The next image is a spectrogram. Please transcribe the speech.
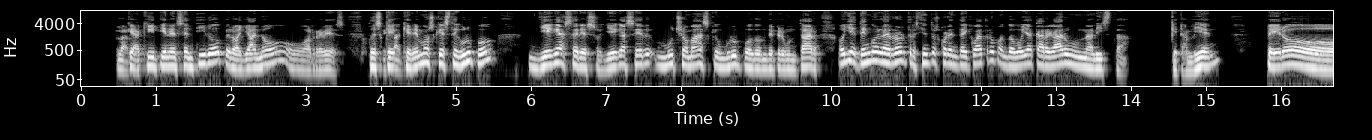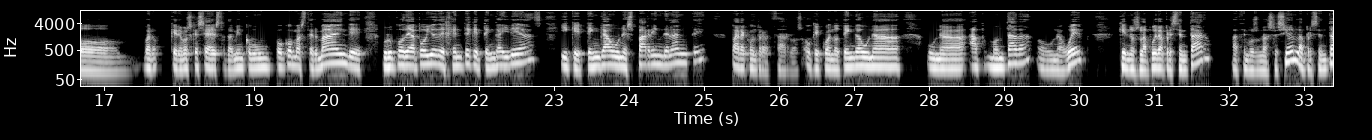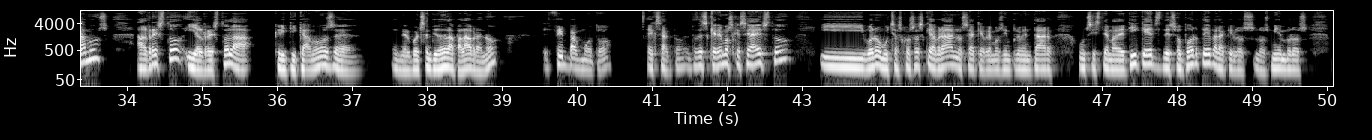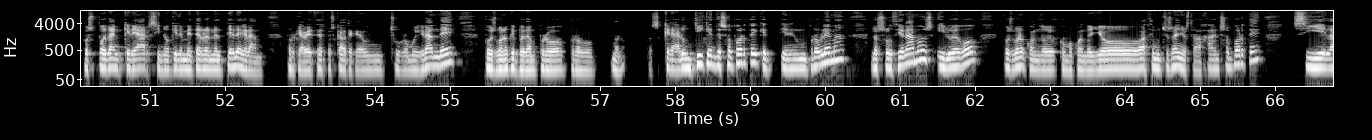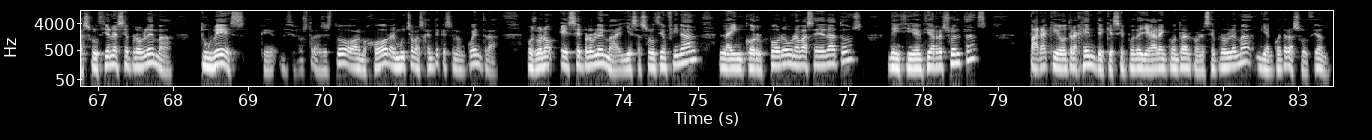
Que aquí tienen sentido, pero allá no, o al revés. Entonces, que queremos que este grupo llegue a ser eso, llegue a ser mucho más que un grupo donde preguntar, oye, tengo el error 344 cuando voy a cargar una lista. Que también, pero bueno, queremos que sea esto también como un poco mastermind, de grupo de apoyo de gente que tenga ideas y que tenga un sparring delante para contratarlos. O que cuando tenga una, una app montada o una web, que nos la pueda presentar, hacemos una sesión, la presentamos al resto y el resto la criticamos eh, en el buen sentido de la palabra, ¿no? Es feedback mutuo. Exacto. Entonces queremos que sea esto y bueno, muchas cosas que habrán, o sea, queremos implementar un sistema de tickets de soporte para que los, los miembros pues puedan crear, si no quieren meterlo en el Telegram, porque a veces pues claro, te queda un churro muy grande, pues bueno, que puedan pro, pro, bueno, pues crear un ticket de soporte que tienen un problema, lo solucionamos y luego, pues bueno, cuando, como cuando yo hace muchos años trabajaba en soporte, si la solución a ese problema tú ves que dices, ostras, esto a lo mejor hay mucha más gente que se lo encuentra. Pues bueno, ese problema y esa solución final la incorporo a una base de datos de incidencias resueltas para que otra gente que se pueda llegar a encontrar con ese problema ya encuentre la solución.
